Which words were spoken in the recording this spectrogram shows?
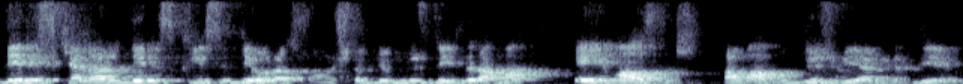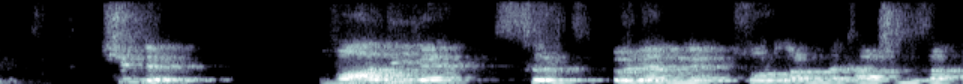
Deniz kenarı, deniz kıyısı diyor orası sonuçta. Dümdüz değildir ama eğim azdır. Tamam mı? Düz bir yerdir diyebiliriz. Şimdi vadi ile sırt önemli. Sorularda da karşımıza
